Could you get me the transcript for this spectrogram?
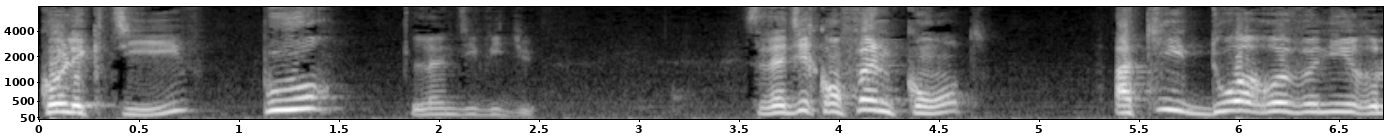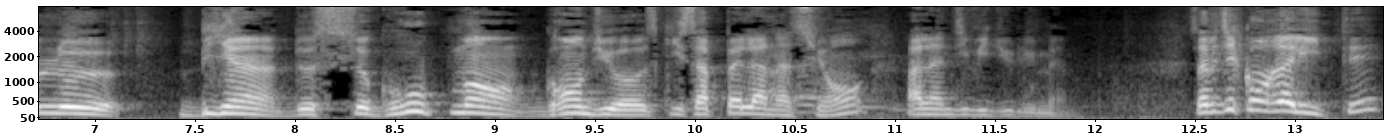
collective pour l'individu. C'est-à-dire qu'en fin de compte, à qui doit revenir le bien de ce groupement grandiose qui s'appelle la nation À l'individu lui-même. Ça veut dire qu'en réalité,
